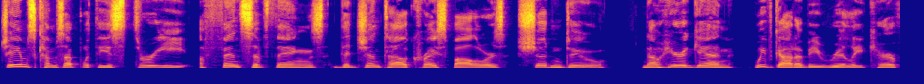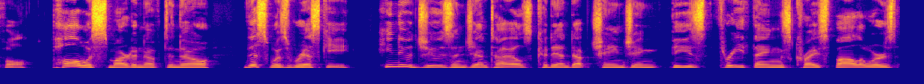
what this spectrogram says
James comes up with these three offensive things that Gentile Christ followers shouldn't do. Now, here again, we've got to be really careful. Paul was smart enough to know this was risky. He knew Jews and Gentiles could end up changing these three things Christ followers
